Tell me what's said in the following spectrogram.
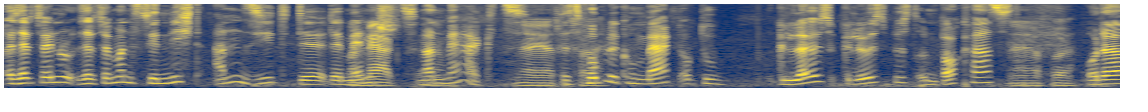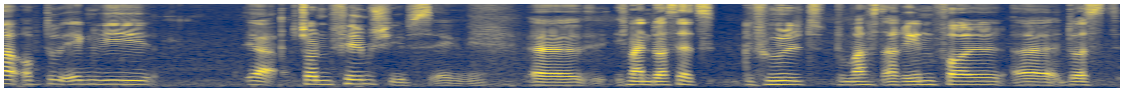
selbst wenn du, selbst wenn man es dir nicht ansieht, der, der Man Mensch, merkt's, man ja. merkt's. Ja, ja, das. Publikum merkt, ob du gelöst, gelöst bist und Bock hast oder ob du irgendwie ja, schon einen Film schiebst irgendwie. Äh, ich meine, du hast jetzt gefühlt, du machst Arenen voll, äh, du hast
